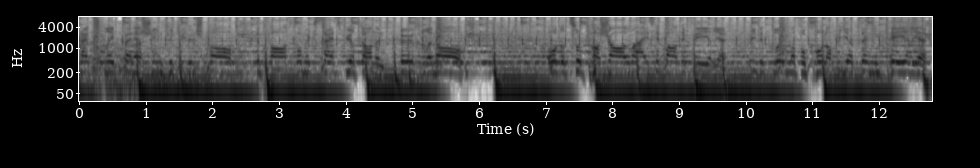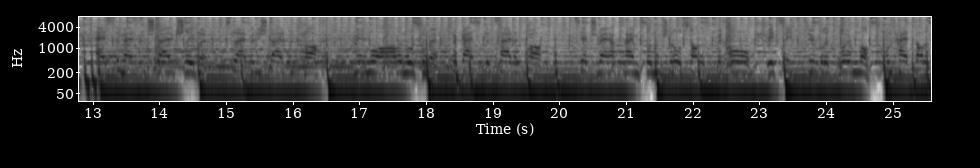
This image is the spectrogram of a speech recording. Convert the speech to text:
Selbst Strippen erscheint heute wie ein Sport. Der Pfad vom Exzess führt an einen höheren Ort. Oder zu Pauschalreise Badeferien in den Trümmern von kollabierten Imperien. SMS sind steil geschrieben, das Leben ist steil verkackt. Memoiren aus einem vergessenen Zeilentracht. Sie hat schwer gekämpft und am Schluss alles bekommen. Jetzt sitzt sie über den Trümmer und hat alles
